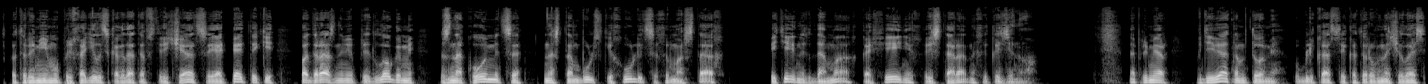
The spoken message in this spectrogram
с которыми ему приходилось когда-то встречаться и опять-таки под разными предлогами знакомиться на стамбульских улицах и мостах, питейных домах, кофейнях, ресторанах и казино. Например, в девятом томе, публикация которого началась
